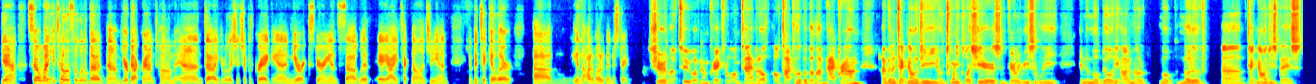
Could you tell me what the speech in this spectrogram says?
Yeah. So why don't you tell us a little bit about um, your background, Tom, and uh, your relationship with Craig and your experience uh, with AI technology and in particular uh, in the automotive industry? Sure, love to. I've known Craig for a long time, but I'll, I'll talk a little bit about my background. I've been in technology, you know, 20 plus years and fairly recently in the mobility automotive uh, technology space.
